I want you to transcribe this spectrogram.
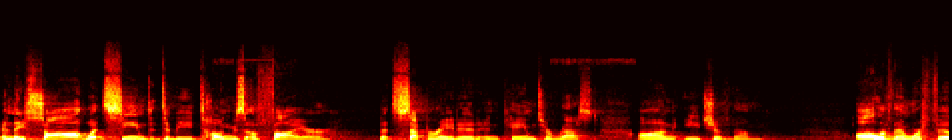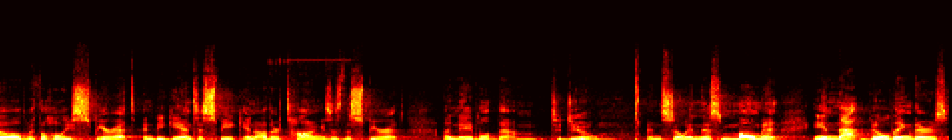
And they saw what seemed to be tongues of fire that separated and came to rest on each of them. All of them were filled with the Holy Spirit and began to speak in other tongues as the Spirit enabled them to do. And so, in this moment, in that building, there's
